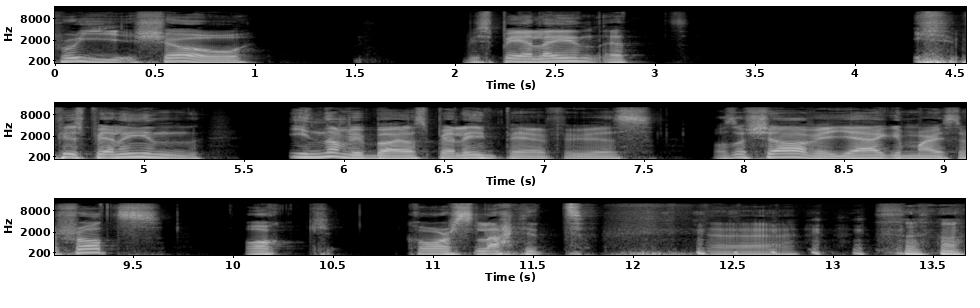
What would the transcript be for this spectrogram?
pre-show. Vi spelar in ett... Vi spelar in innan vi börjar spela in PFUS. Och så kör vi Jägermeister Shots och Course Light. Eh,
